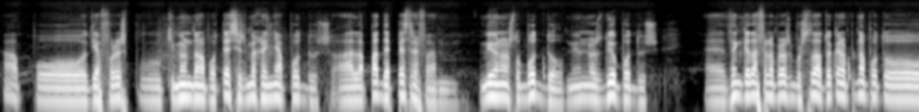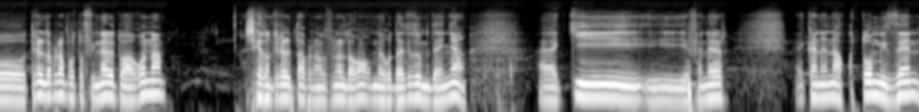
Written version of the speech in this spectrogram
από διαφορές που κυμαίνονταν από 4 μέχρι 9 πόντους. Αλλά πάντα επέστρεφαν. Μείωναν στον πόντο, μείωναν στους 2 πόντους. Ε, δεν κατάφεραν να περάσουν μπροστά. Το έκανα πριν από το 3 λεπτά πριν από το φινάλε του αγώνα. Σχεδόν 3 λεπτά πριν από το φινάλε του αγώνα με 82-79. Ε, εκεί η FNR έκανε ένα 8-0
